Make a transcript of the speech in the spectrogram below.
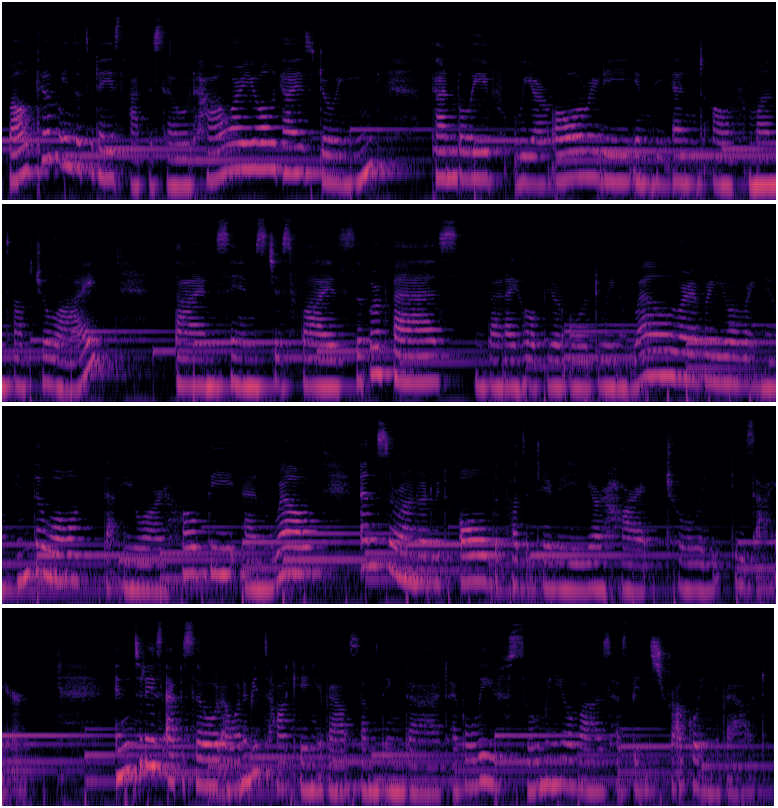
Welcome into today's episode. How are you all guys doing? Can't believe we are already in the end of month of July time seems just flies super fast but i hope you're all doing well wherever you are right now in the world that you are healthy and well and surrounded with all the positivity your heart truly desire. In today's episode i want to be talking about something that i believe so many of us has been struggling about.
